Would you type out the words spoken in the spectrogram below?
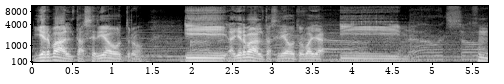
Hierba Alta sería otro. Y. La Hierba Alta sería otro, vaya. Y. Hmm,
